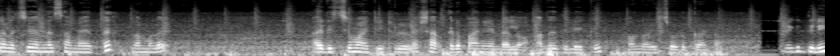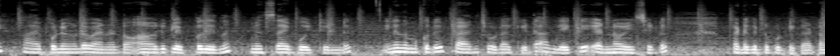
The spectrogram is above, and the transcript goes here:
തിളച്ച് വരുന്ന സമയത്ത് നമ്മൾ അരിച്ച് മാറ്റിയിട്ടുള്ള ശർക്കര പാനി ഉണ്ടല്ലോ അത് ഇതിലേക്ക് ഒന്ന് ഒഴിച്ചു കൊടുക്കുക കേട്ടോ. ഇതിലേക്ക് ഇത്തിരി കായപ്പൊടിയും കൂടെ വേണം കേട്ടോ. ആ ഒരു ക്ലിപ്പ് ഇതിൽ നിന്ന് മിസ്സായി പോയിട്ടുണ്ട്. ഇനി നമുക്കൊരു പാൻ ചൂടാക്കിയിട്ട് അതിലേക്ക് എണ്ണ ഒഴിച്ചിട്ട് കടുകിട്ട് പൊട്ടിക്കാം കേട്ടോ.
